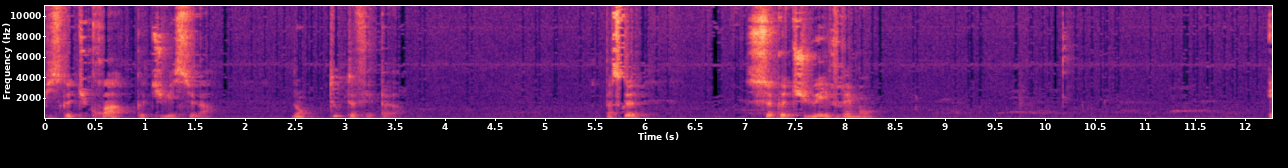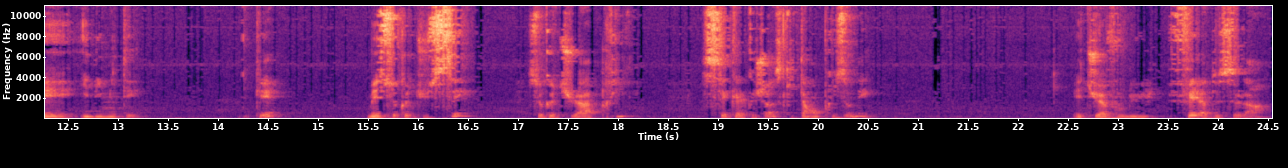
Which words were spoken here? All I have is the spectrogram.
puisque tu crois que tu es cela. Donc, tout te fait peur. Parce que ce que tu es vraiment est illimité. Ok? Mais ce que tu sais, ce que tu as appris, c'est quelque chose qui t'a emprisonné. Et tu as voulu faire de cela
